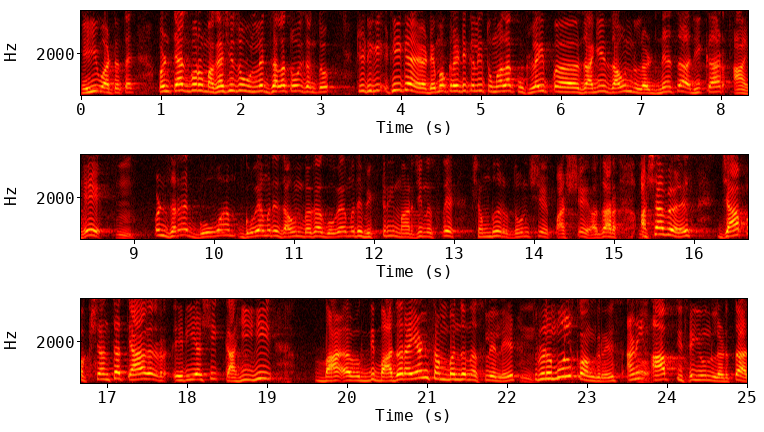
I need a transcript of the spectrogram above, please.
हेही वाटत आहे. पण त्याचबरोबर मगाशी जो उल्लेख झाला तो सांगतो की ठीक ठीक आहे डेमोक्रेटिकली तुम्हाला कुठल्याही जागी जाऊन लढण्याचा अधिकार आहे. पण जरा गोवा गोव्यामध्ये जाऊन बघा. गोव्यामध्ये विक्टरी मार्जिन असते. शंभर दोनशे पाचशे हजार. अशा वेळेस ज्या पक्षांचा त्या एरियाशी काहीही बा अगदी बादरायण संबंध नसलेले तृणमूल काँग्रेस आणि आप तिथे येऊन लढतात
